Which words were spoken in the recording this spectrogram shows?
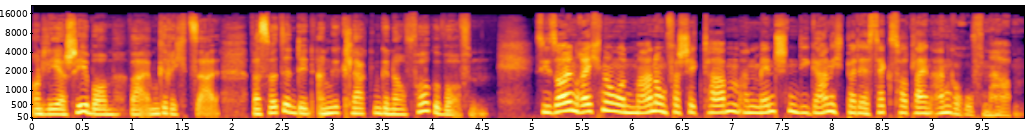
Und Lea Schebaum war im Gerichtssaal. Was wird denn den Angeklagten genau vorgeworfen? Sie sollen Rechnung und Mahnung verschickt haben an Menschen, die gar nicht bei der Sexhotline angerufen haben.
